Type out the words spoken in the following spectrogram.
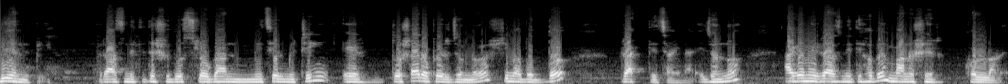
বিএনপি। রাজনীতিতে শুধু স্লোগান, মিছিল, মিটিং এর দোষারোপের জন্য সীমাবদ্ধ রাখতে চাই না। এজন্য আগামীর রাজনীতি হবে মানুষের কল্যাণে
